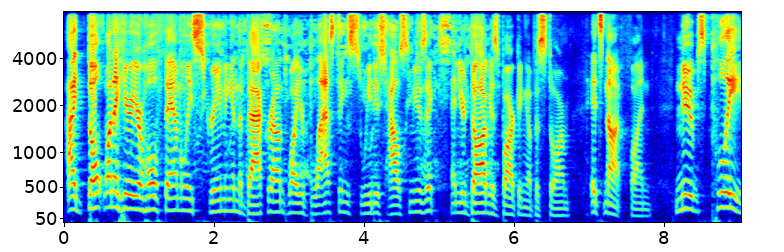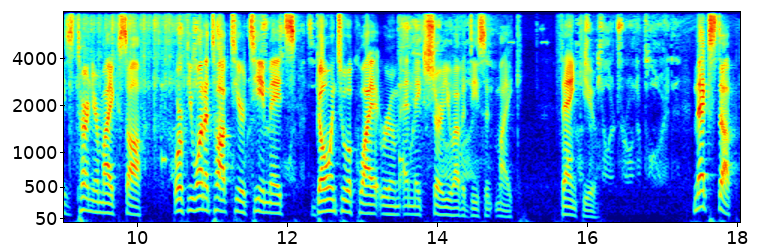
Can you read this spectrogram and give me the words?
I don't want to hear your whole family screaming in the background while you're blasting Swedish house music and your dog is barking up a storm. It's not fun. Noobs, please turn your mics off. Or if you want to talk to your teammates, go into a quiet room and make sure you have a decent mic. Thank you. Next up,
